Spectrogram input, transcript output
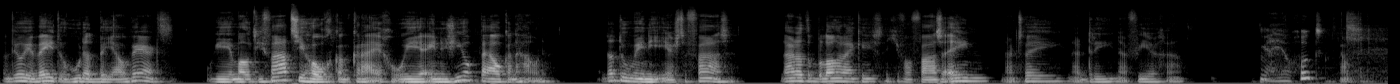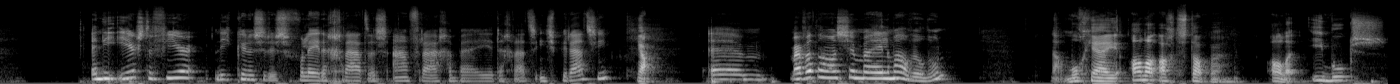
Dan wil je weten hoe dat bij jou werkt. Hoe je je motivatie hoog kan krijgen, hoe je je energie op peil kan houden. En dat doen we in die eerste fase. Daar dat het belangrijk is dat je van fase 1 naar 2, naar 3, naar 4 gaat. Ja, heel goed. Ja. En die eerste vier, die kunnen ze dus volledig gratis aanvragen bij de gratis inspiratie. Ja. Um, maar wat dan als je hem helemaal wil doen? Nou, mocht jij alle acht stappen, alle e-books,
